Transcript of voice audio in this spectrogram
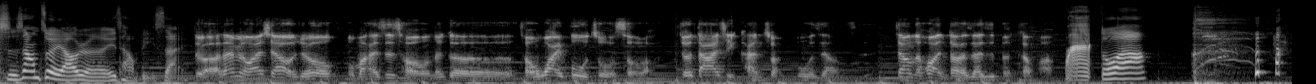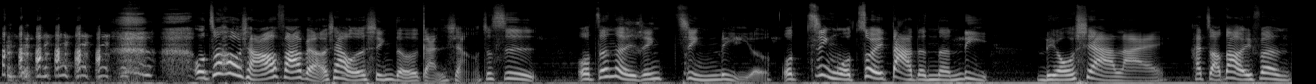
史上最遥远的一场比赛，对吧、啊？但没关系啊，我觉得我们还是从那个从外部着手啊，就大家一起看转播这样子。这样的话，你到底在日本干嘛？对啊。我最后想要发表一下我的心得感想，就是我真的已经尽力了，我尽我最大的能力留下来，还找到一份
